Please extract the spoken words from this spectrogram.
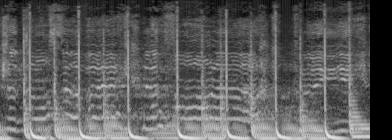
Je danse avec le vent, la pluie.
